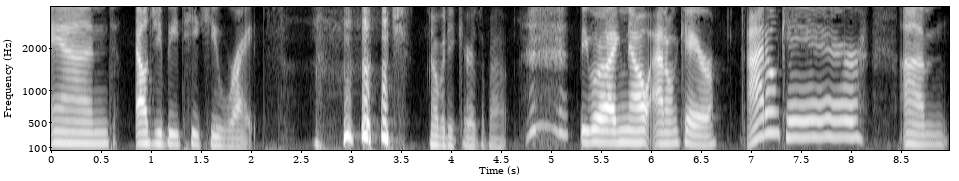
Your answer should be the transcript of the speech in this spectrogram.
and LGBTQ rights, which nobody cares about. People are like, no, I don't care. I don't care. Um,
